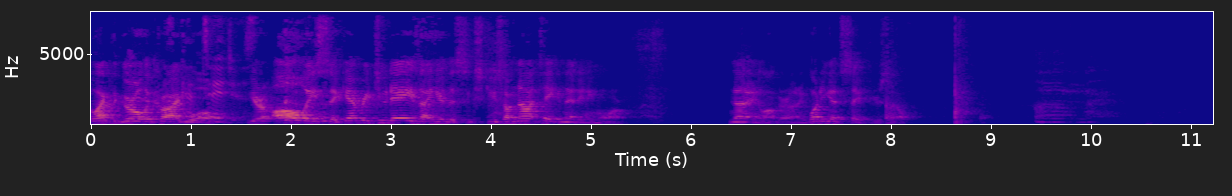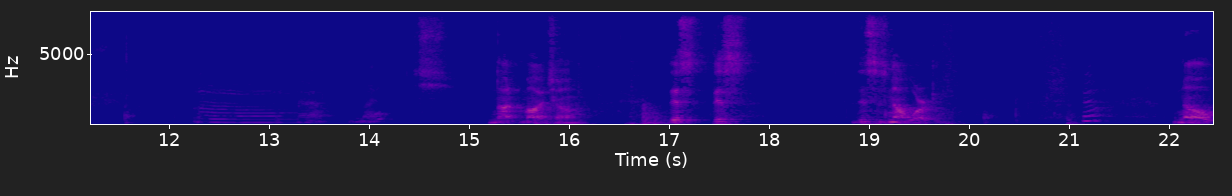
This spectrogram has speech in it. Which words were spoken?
Like the girl that cried wolf. contagious. You're always sick. Every two days I hear this excuse. I'm not taking that anymore. Not any longer, honey. What do you got to say for yourself? Um. Mm, not much. Not much, huh? This this this is not working. No? No,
